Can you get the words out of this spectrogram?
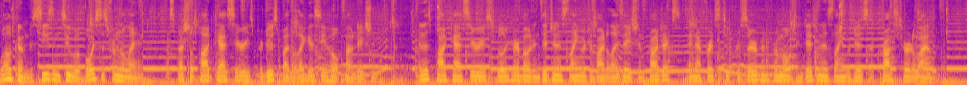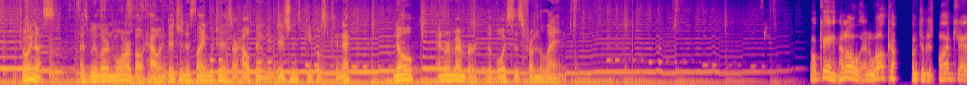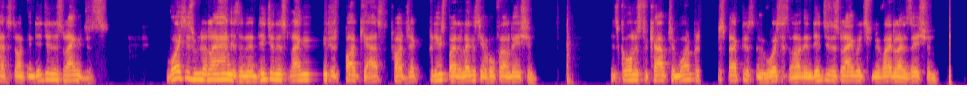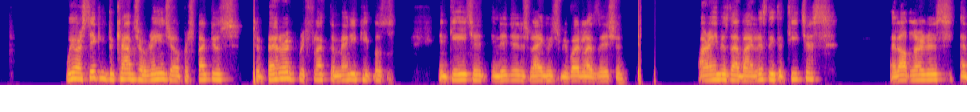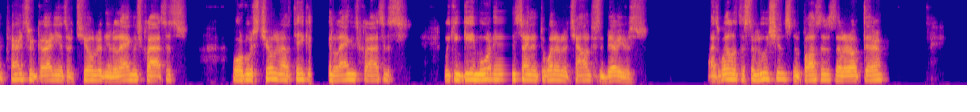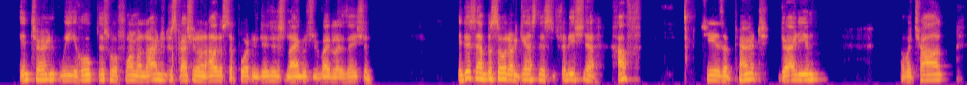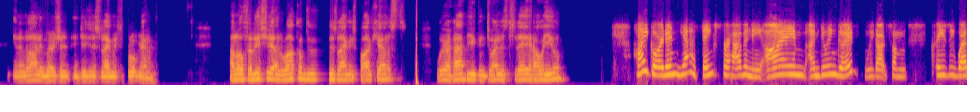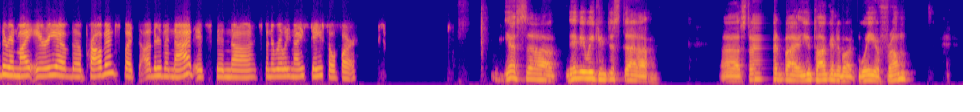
Welcome to Season 2 of Voices from the Land, a special podcast series produced by the Legacy Hope Foundation. In this podcast series, we'll hear about Indigenous language revitalization projects and efforts to preserve and promote Indigenous languages across Turtle Island. Join us as we learn more about how Indigenous languages are helping Indigenous peoples connect, know, and remember the voices from the land. Okay, hello and welcome to this podcast on Indigenous languages. Voices from the Land is an Indigenous languages podcast project produced by the Legacy of Hope Foundation. Its goal is to capture more perspectives and voices on Indigenous language revitalization. We are seeking to capture a range of perspectives to better reflect the many peoples engaged in Indigenous language revitalization. Our aim is that by listening to teachers, adult learners, and parents or guardians of children in language classes or whose children have taken language classes, we can gain more insight into what are the challenges and barriers, as well as the solutions and positives that are out there. In turn, we hope this will form a larger discussion on how to support Indigenous language revitalization. In this episode, our guest is Felicia Huff. She is a parent, guardian of a child in a non-emergent Indigenous language program. Hello, Felicia, and welcome to this language podcast. We are happy you can join us today. How are you? Hi, Gordon. Yeah, thanks for having me. I'm I'm doing good. We got some crazy weather in my area of the province, but other than that, it's been uh, it's been a really nice day so far. Yes, uh, maybe we can just uh, uh, start by you talking about where you're from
